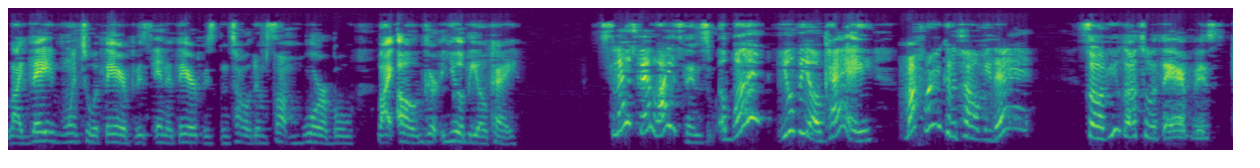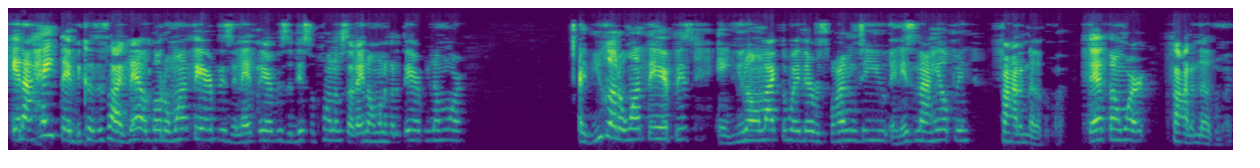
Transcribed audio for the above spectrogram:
Like they went to a therapist and the therapist and told them something horrible. Like, oh, girl, you'll be okay. Snatch that license. What? You'll be okay. My friend could have told me that. So if you go to a therapist, and I hate that because it's like they'll go to one therapist and that therapist will disappoint them so they don't want to go to therapy no more. If you go to one therapist and you don't like the way they're responding to you and it's not helping, find another one. That don't work, find another one.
